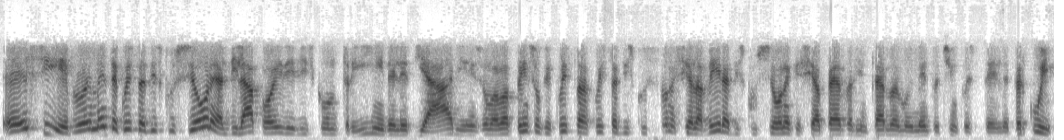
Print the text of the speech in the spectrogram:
Eh, sì, e probabilmente questa discussione, al di là poi degli scontrini, delle diarie, insomma, ma penso che questa, questa discussione sia la vera discussione che si è aperta all'interno del Movimento 5 Stelle. Per cui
